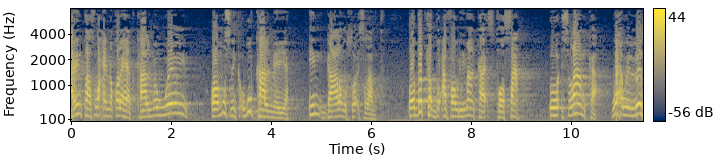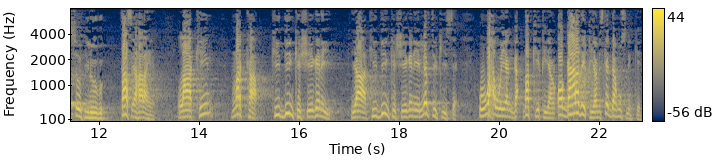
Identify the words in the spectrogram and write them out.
arrintaas waxay noqon lahayd kaalmo weyn oo muslimka ugu kaalmeeya in gaaladu soo islaamto oo dadka ducafaaul-iimaanka toosaan oo islaamka waxa weyn loo soo hiloobo taasay ahaa lahayn laakiin marka kii diinka sheeganayay ya kii diinka sheeganaya laftirkiisa uu waxa weeyaan dadkii qiyaano oo gaaladii qiyaamo iska daa muslimkeed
